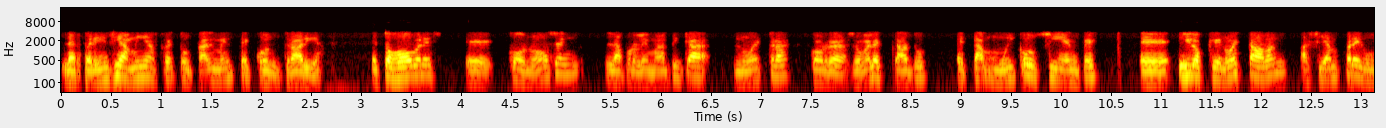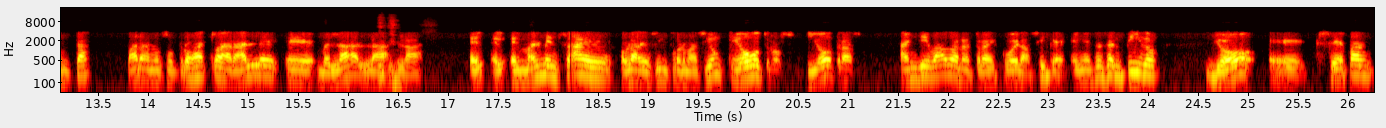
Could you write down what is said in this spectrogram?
La experiencia mía fue totalmente contraria. Estos jóvenes eh, conocen la problemática nuestra con relación al estatus, están muy conscientes eh, y los que no estaban hacían preguntas para nosotros aclararle, eh, ¿verdad? La, el, mal mensaje o la desinformación que otros y otras han llevado a nuestra escuela. Así que en ese sentido, yo eh, sepan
